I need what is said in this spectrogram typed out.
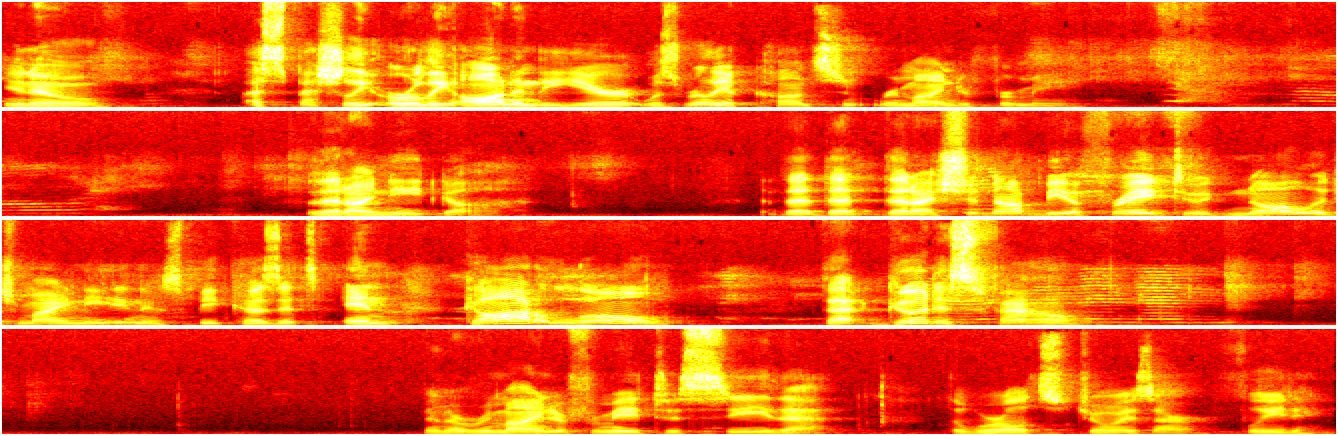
you know, especially early on in the year, it was really a constant reminder for me that I need God. That, that, that I should not be afraid to acknowledge my neediness because it's in God alone that good is found. Been a reminder for me to see that the world's joys are fleeting.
